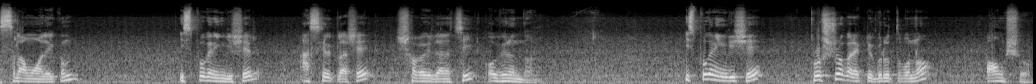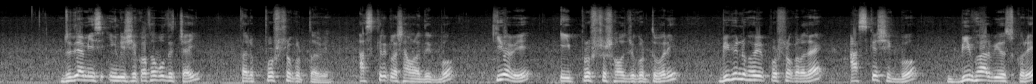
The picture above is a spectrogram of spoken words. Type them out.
আসসালামু আলাইকুম। স্পোকেন ইংলিশের আজকের ক্লাসে সবাইকে জানাচ্ছি অভিনন্দন। স্পোকেন ইংলিশে প্রশ্ন করা একটি গুরুত্বপূর্ণ অংশ। যদি আমি ইংলিশে কথা বলতে চাই, তাহলে প্রশ্ন করতে হবে। আজকের ক্লাসে আমরা দেখব কীভাবে এই প্রশ্ন সহজ করতে পারি, বিভিন্নভাবে প্রশ্ন করা যায়। আজকে শিখব বিভার ইউজ করে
